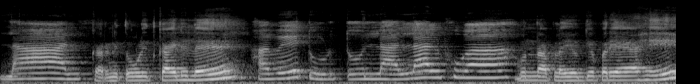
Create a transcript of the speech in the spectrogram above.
लाल. कारण ओळीत काय लिहिलंय? हवेत उडतो लाल लाल फुगा. म्हणून आपला योग्य पर्याय आहे.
